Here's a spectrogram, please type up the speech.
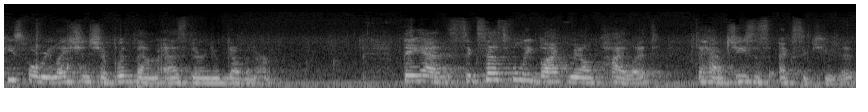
peaceful relationship with them as their new governor. They had successfully blackmailed Pilate to have Jesus executed.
